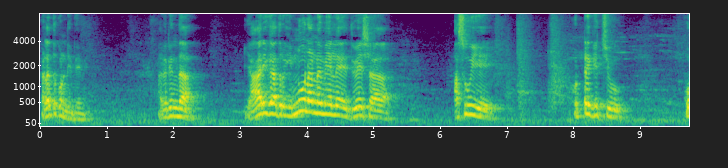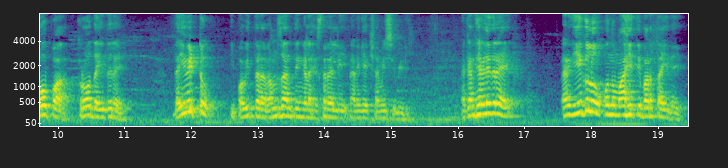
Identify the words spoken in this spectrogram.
ಕಳೆದುಕೊಂಡಿದ್ದೇನೆ. ಅದರಿಂದ ಯಾರಿಗಾದರೂ ಇನ್ನೂ ನನ್ನ ಮೇಲೆ ದ್ವೇಷ, ಅಸೂಯೆ ಹೊಟ್ಟೆಗಿಚ್ಚು ಕೋಪ, ಕ್ರೋಧ ಇದ್ದರೆ ದಯವಿಟ್ಟು ಈ ಪವಿತ್ರ ರಂಜಾನ್ ತಿಂಗಳ ಹೆಸರಲ್ಲಿ ನನಗೆ ಕ್ಷಮಿಸಿಬಿಡಿ. ಯಾಕಂತ ಹೇಳಿದರೆ ನನಗೆ ಈಗಲೂ ಒಂದು ಮಾಹಿತಿ ಬರ್ತಾ ಇದೆ.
